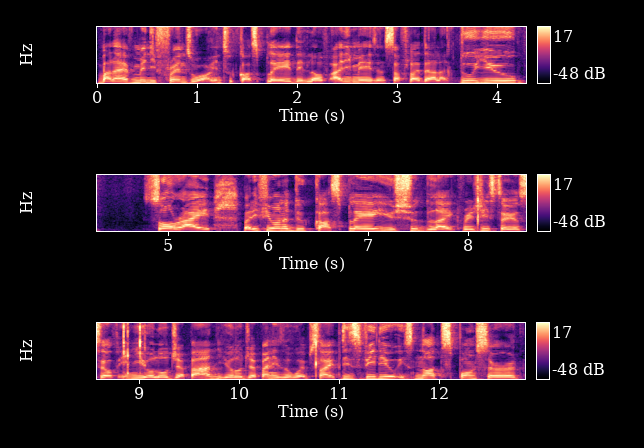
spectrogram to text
but I have many friends who are into cosplay. They love animes and stuff like that. Like do you it's alright but if you want to do cosplay you should like register yourself in YOLO Japan. YOLO Japan is a website. This video is not sponsored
